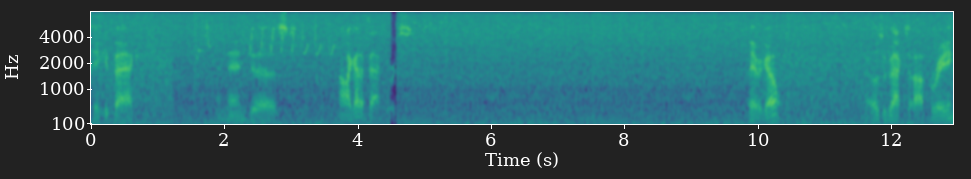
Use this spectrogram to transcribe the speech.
take it back, and then just... Oh, I got it backwards. There we go. Those are back to operating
